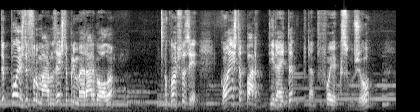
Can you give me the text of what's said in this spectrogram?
depois de formarmos esta primeira argola, o que vamos fazer? Com esta parte direita, portanto foi a que sobrejou,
